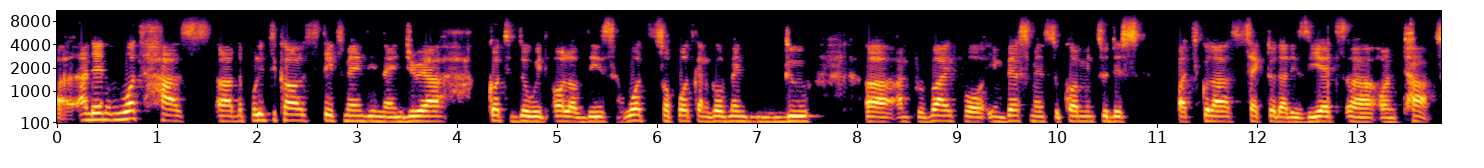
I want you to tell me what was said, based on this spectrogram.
Uh, and then what has uh, the political statement in Nigeria got to do with all of this? What support can government do and provide for investments to come into this particular sector that is yet uh, untapped.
